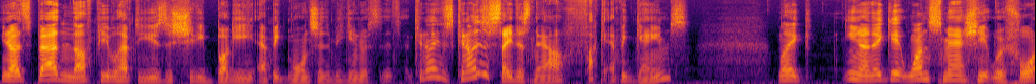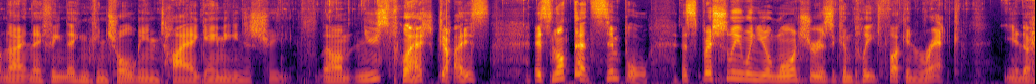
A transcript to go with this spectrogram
You know, it's bad enough people have to use the shitty, buggy Epic launcher to begin with. Can I just, can I just say this now? Fuck Epic Games. Like you know, they get one smash hit with Fortnite and they think they can control the entire gaming industry. Um, newsflash, guys, it's not that simple, especially when your launcher is a complete fucking wreck. You know,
